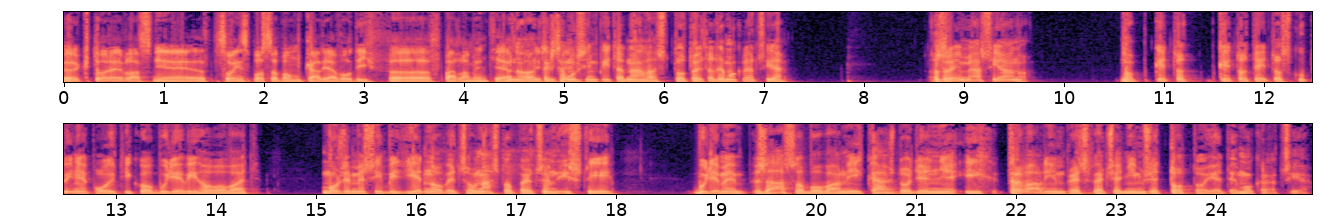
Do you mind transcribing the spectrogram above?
ktoré vlastne svojím spôsobom kalia vody v, v parlamente. A no, tak sa musím pýtať nahlas, toto je tá demokracia? Zrejme asi áno. No, keď to, keď to tejto skupine politikov bude vyhovovať, môžeme si byť jednou vecou na 100% istí, budeme zásobovaní každodenne ich trvalým presvedčením, že toto je demokracia.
